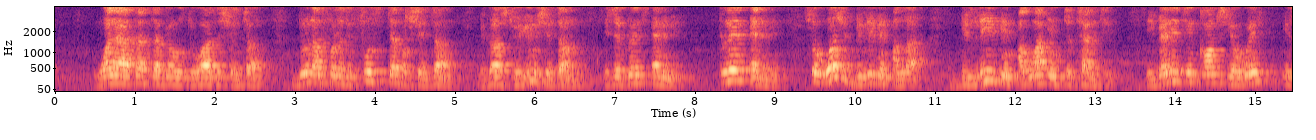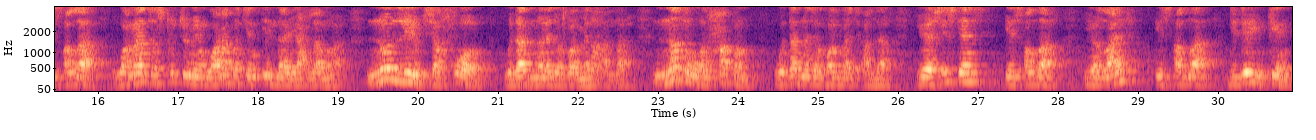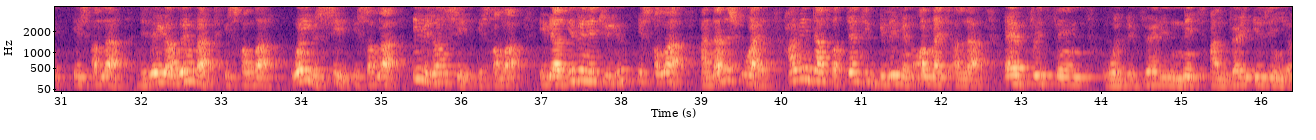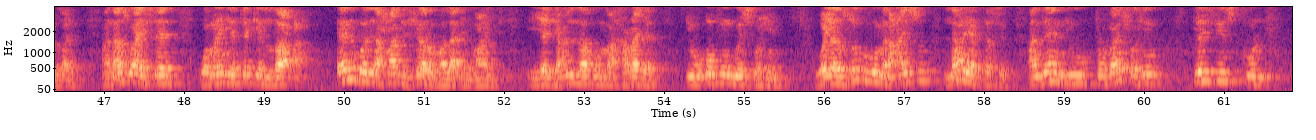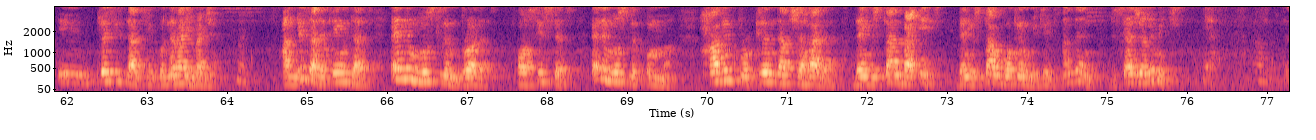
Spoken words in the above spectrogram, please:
وَلَا تَتَّبِعُوا خُطُوَاتِ الشَّيْطَانِ Do not follow the footstep of shaitan, because to you shaitan is a great enemy, plain enemy. So once you believe in Allah, believe in Allah in totality. If anything comes your way, is Allah. وَمَا تَسْكُتُ مِنْ وَرَقَةٍ إِلَّا يَعْلَمُهَا No leaf shall fall without knowledge of Almighty Allah. Nothing will happen without knowledge of Almighty Allah. Your existence is Allah. Your life is Allah. The day you came is Allah. The day you are going back is Allah. When you see is Allah. If you don't see is Allah. If He has given it to you is Allah. And that is why having that authentic belief in Almighty Allah, everything will be very neat and very easy in your life. And that's why He said, وَمَنْ يَتَكِ اللَّهَ Anybody that have the fear of Allah in mind, يَجْعَلْ لَهُ مَخْرَجًا He will open ways for him. وَيَرْزُقُهُ مِنْ عَيْسُ لَا يَكْتَسِبُ And then you provide for him places could in places that you could never imagine. And these are the things that any Muslim brothers or sisters, any Muslim ummah, having proclaimed that shahada, then you stand by it, then you start working with it, and then discuss your limits.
